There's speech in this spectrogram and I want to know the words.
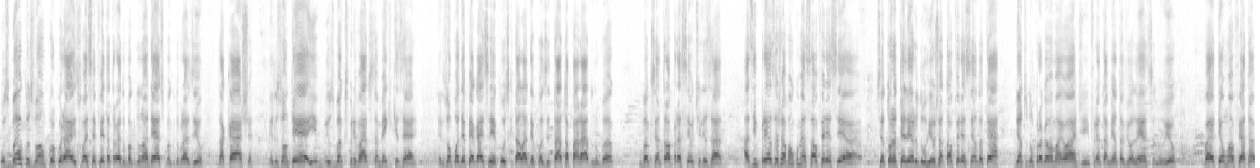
os bancos vão procurar, isso vai ser feito através do Banco do Nordeste, Banco do Brasil, da Caixa, eles vão ter, e, e os bancos privados também que quiserem. Eles vão poder pegar esse recurso que está lá depositado, está parado no banco, no Banco Central, para ser utilizado. As empresas já vão começar a oferecer, o setor hoteleiro do Rio já está oferecendo até, dentro de um programa maior de enfrentamento à violência no Rio, vai ter uma oferta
